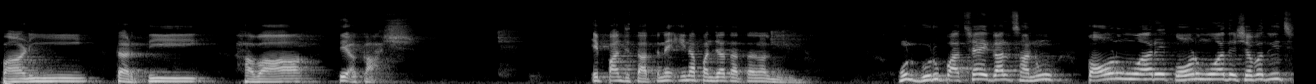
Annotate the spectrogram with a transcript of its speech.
ਪਾਣੀ, ਧਰਤੀ, ਹਵਾ ਤੇ ਆਕਾਸ਼। ਇਹ ਪੰਜ ਤੱਤ ਨੇ, ਇਹਨਾਂ ਪੰਜਾਂ ਤੱਤਾਂ ਨਾਲ ਮਿਲੀ। ਹੁਣ ਗੁਰੂ ਪਾਤਸ਼ਾਹ ਇਹ ਗੱਲ ਸਾਨੂੰ ਕੌਣ ਮੁਆਰੇ ਕੌਣ ਮੁਆ ਦੇ ਸ਼ਬਦ ਵਿੱਚ?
